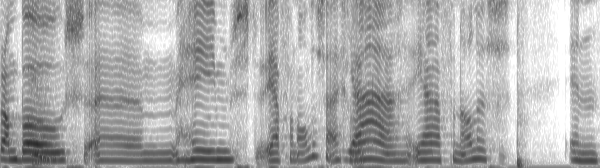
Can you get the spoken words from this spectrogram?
framboos, ehm, heemst, ja, van alles eigenlijk. Ja, ja, van alles. En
